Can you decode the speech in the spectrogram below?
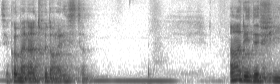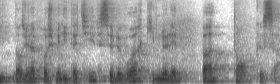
C'est comme un intrus dans la liste. Un des défis dans une approche méditative, c'est de voir qu'il ne l'est pas tant que ça.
